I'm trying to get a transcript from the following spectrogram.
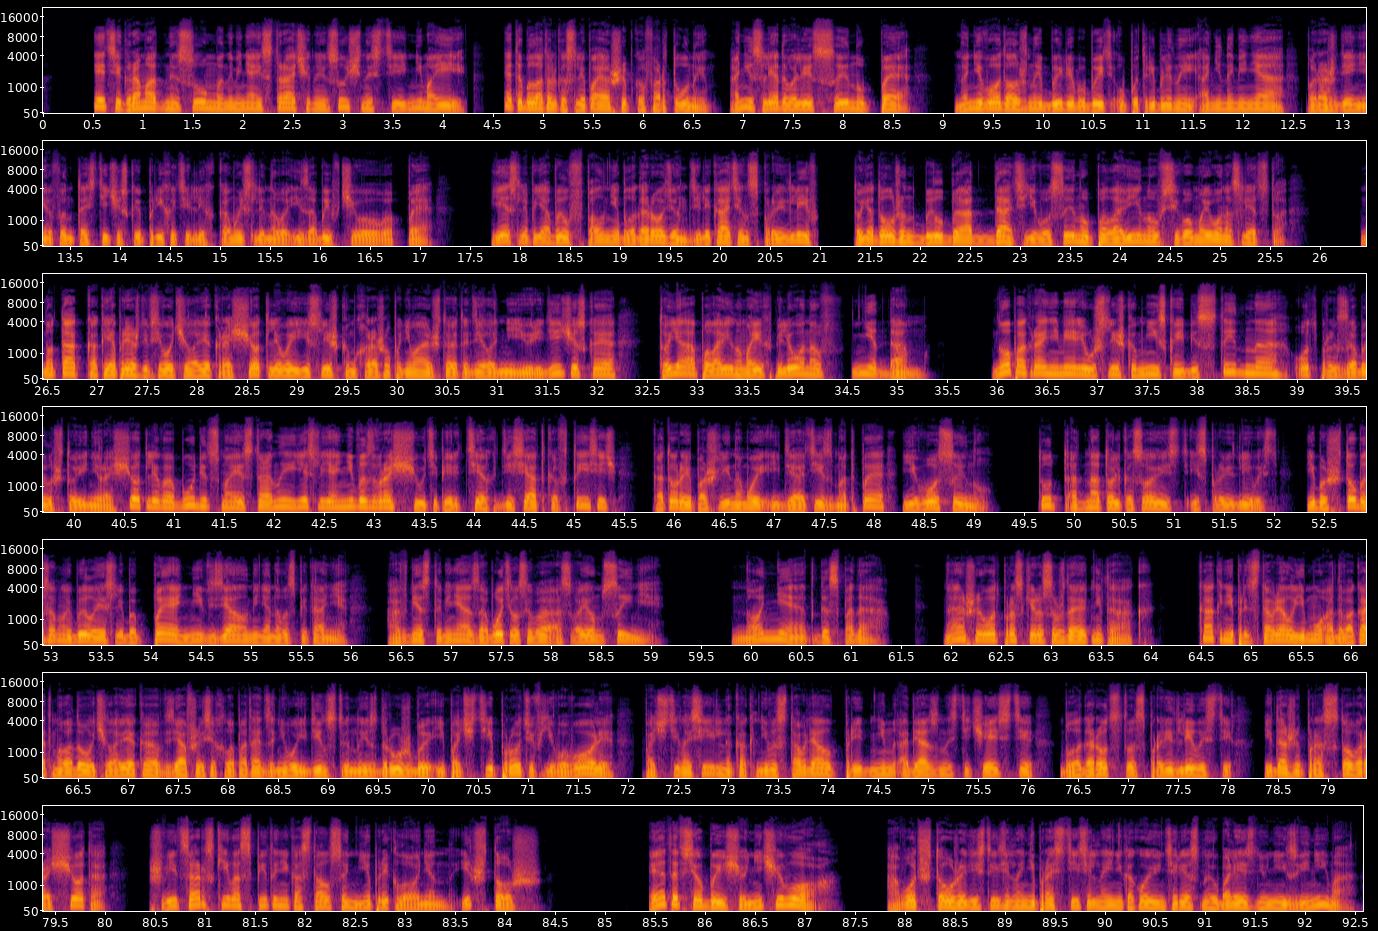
Эти громадные суммы на меня истраченные сущности не мои. Это была только слепая ошибка фортуны. Они следовали сыну П. На него должны были бы быть употреблены, а не на меня, порождение фантастической прихоти легкомысленного и забывчивого П. Если б я был вполне благороден, деликатен, справедлив, то я должен был бы отдать его сыну половину всего моего наследства. Но так как я прежде всего человек расчетливый и слишком хорошо понимаю, что это дело не юридическое, то я половину моих миллионов не дам. Но, по крайней мере, уж слишком низко и бесстыдно, отпрыск забыл, что и нерасчетливо, будет с моей стороны, если я не возвращу теперь тех десятков тысяч, которые пошли на мой идиотизм от П его сыну. Тут одна только совесть и справедливость. Ибо что бы со мной было, если бы П. не взял меня на воспитание, а вместо меня заботился бы о своем сыне? Но нет, господа. Наши отпрыски рассуждают не так. Как не представлял ему адвокат молодого человека, взявшийся хлопотать за него единственно из дружбы и почти против его воли, почти насильно, как не выставлял пред ним обязанности чести, благородства, справедливости и даже простого расчета, швейцарский воспитанник остался непреклонен. И что ж, это все бы еще ничего. А вот что уже действительно непростительно и никакой интересную болезнью неизвинимо,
